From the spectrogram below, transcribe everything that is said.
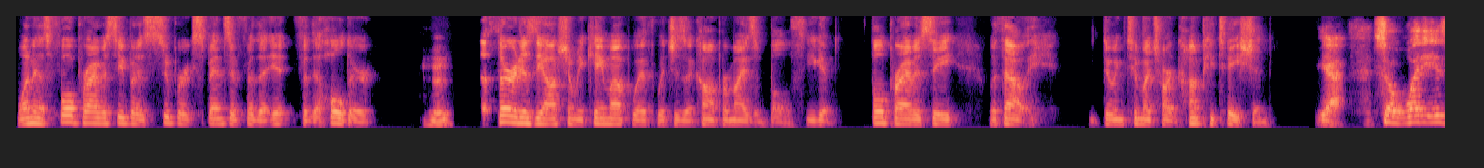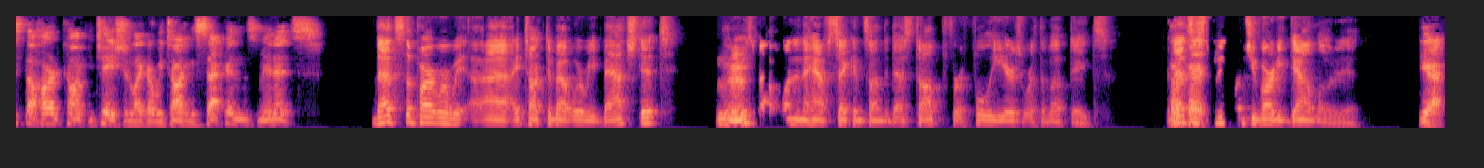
one has full privacy, but is super expensive for the it for the holder. Mhm. The third is the option we came up with, which is a compromise of both. You get full privacy without doing too much hard computation. Yeah. So what is the hard computation? Like, are we talking seconds, minutes? That's the part where we uh, I talked about where we batched it. Where it was about one and a half seconds on the desktop for a full year's worth of updates. And that's Okay. assuming once you've already downloaded it. Yeah.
